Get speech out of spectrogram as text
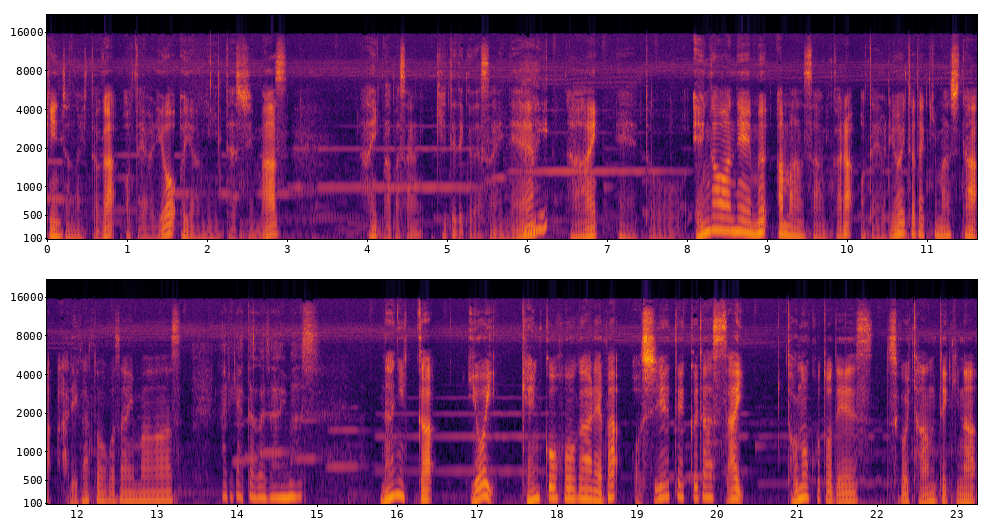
近所の人がお便りをお読みいたします。はいばあばさん聞いててくださいね。はい。えっ、ー、と縁側ネームアマンさんからお便りをいただきました。ありがとうございます。ありがとうございます。何か良い健康法があれば教えてください。とのことです。すごい端的な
